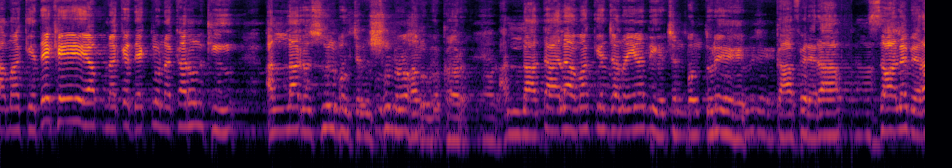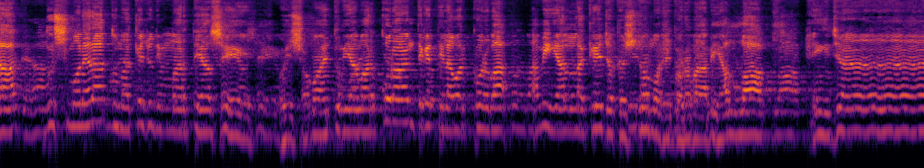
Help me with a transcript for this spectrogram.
আমাকে দেখে, আপনাকে দেখল না কারণ কি? আল্লাহ রসুল বলছেন, শুনো আবু বকর, আল্লাহ আমাকে জানাইয়া দিয়েছেন, বন্ধুরে, কাফেরেরা দুশ্মনেরা তোমাকে যদি মারতে আসে, ওই সময় তুমি আমার কোরআন থেকে তিলাওয়াত করবা, আমি আল্লাহকে যথেষ্ট মনে করবা, আমি আল্লাহ হিজাব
